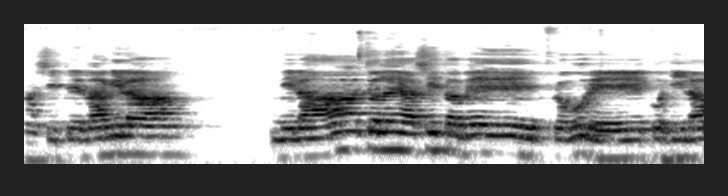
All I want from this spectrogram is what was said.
হাসিতে লাগিলা নীলা চলে আসি তবে প্রভুরে কহিলা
